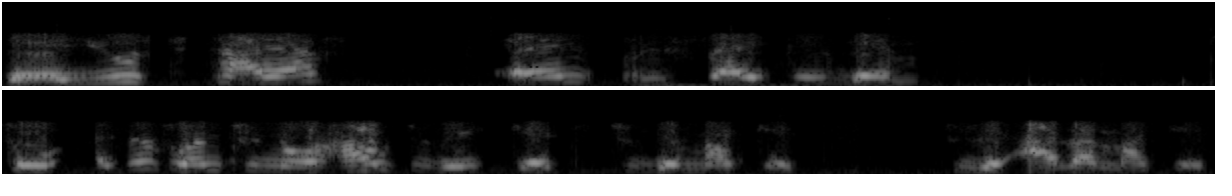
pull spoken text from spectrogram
the used tires and recycle them. So I just want to know how do they get to the market, to the other market?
